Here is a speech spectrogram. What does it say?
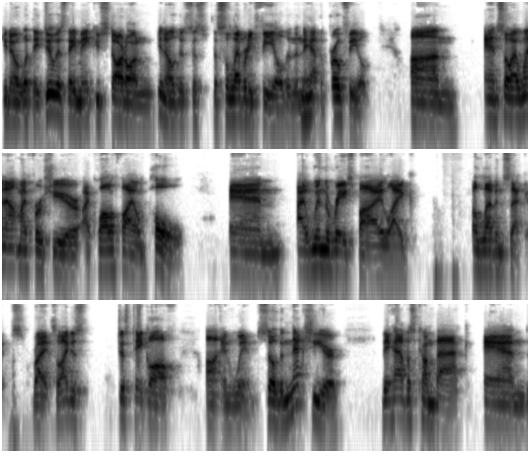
you know, what they do is they make you start on, you know, there's just the celebrity field and then they mm-hmm. have the pro field. Um, and so I went out my first year, I qualify on pole, and I win the race by like 11 seconds, right? So I just just take off uh, and win. So the next year, they have us come back and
